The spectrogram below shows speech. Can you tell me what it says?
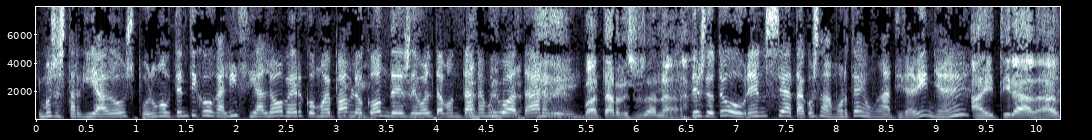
imos estar guiados por un auténtico Galicia Lover como é Pablo mm. Condes de Volta Montana. Moi boa tarde. boa tarde, Susana. Desde o teu Ourense ata a Costa da Morte hai unha tiradiña, eh? Hai tirada.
